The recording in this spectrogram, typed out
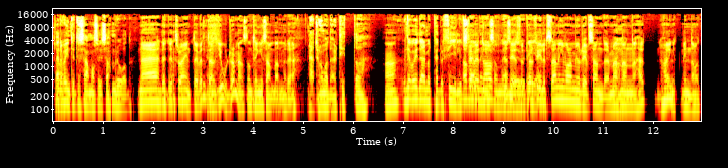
Nej, det var inte tillsammans och i samråd. Nej, det, det tror jag inte. Jag vet inte ens, gjorde de ens någonting i samband med det? Jag tror de var där och tittade. Ja. Men det var ju däremot Ja, pedofilutställningen vet, ja, som precis. För pedofilutställningen var de ju rev sönder, men, men här har jag inget minne av att,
